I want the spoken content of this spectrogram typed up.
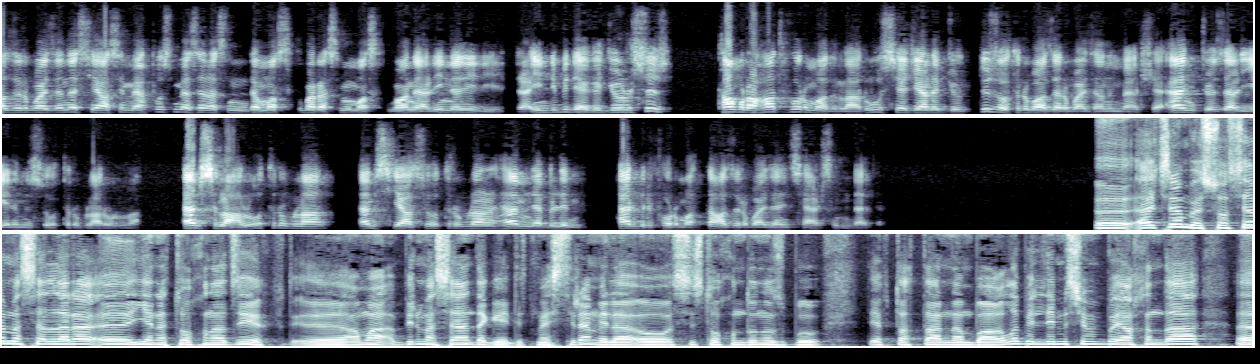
Azərbaycanda siyasi məhbus məsələsində Moskva rəsmi Moskvanın əli ilə eləyirlər. İndi bir dəqiqə görürsüz, tam rahat formadırlar. Rusiya gəlib düz oturub Azərbaycanın mərkəzi, ən gözəl yerimizdə oturublar onlar. Həm silahlı oturublar, həm siyasi oturublar, həm nə bilim hər bir formatda Azərbaycan içərisindədir. Əkrəm bəy, sosial məsələlərə ə, yenə toxunacağıq, ə, amma bir məsələni də qeyd etmək istəyirəm. Elə o siz toxundunuz bu deputatlarla bağlı. Bildiyimiz kimi bu yaxında ə,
